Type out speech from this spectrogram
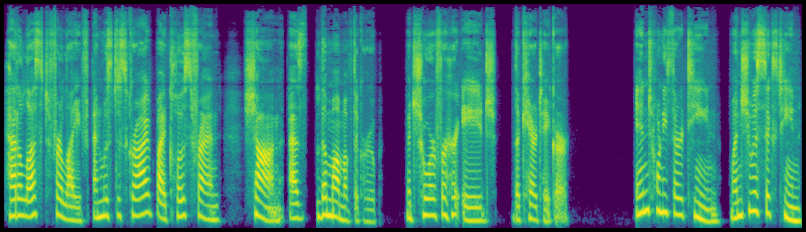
had a lust for life and was described by close friend Sean as the mum of the group, mature for her age, the caretaker. In 2013, when she was 16,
